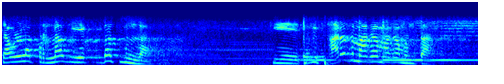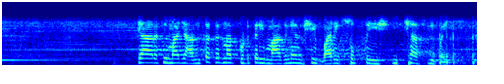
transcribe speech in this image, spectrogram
त्यावेळेला प्रल्हाद एकदाच म्हणला की तुम्ही फारच मागा मागा म्हणता. त्या अर्थी माझ्या अंतकरणात कुठेतरी मागण्याविषयी बारीक सुप्त इच्छा असली पाहिजे.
